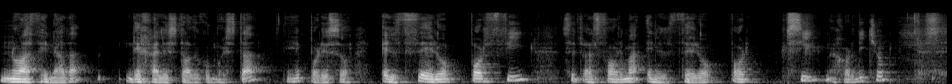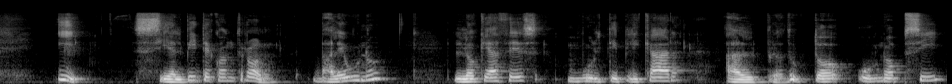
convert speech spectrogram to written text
no hace nada, deja el estado como está, ¿eh? por eso el 0 por phi se transforma en el 0 por psi, mejor dicho, y si el bit de control vale 1, lo que hace es multiplicar al producto 1 psi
